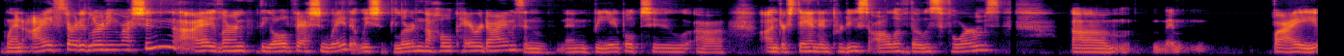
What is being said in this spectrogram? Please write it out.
when I started learning Russian, I learned the old fashioned way that we should learn the whole paradigms and, and be able to uh, understand and produce all of those forms. Um, by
